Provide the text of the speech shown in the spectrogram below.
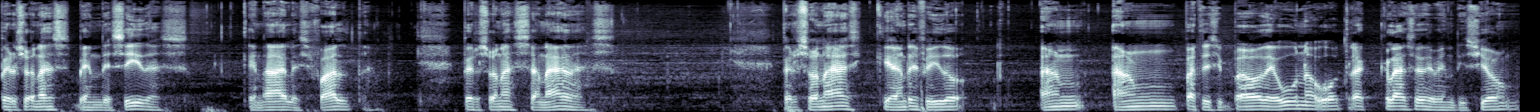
personas bendecidas, que nada les falta, personas sanadas, personas que han recibido, han, han participado de una u otra clase de bendición.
